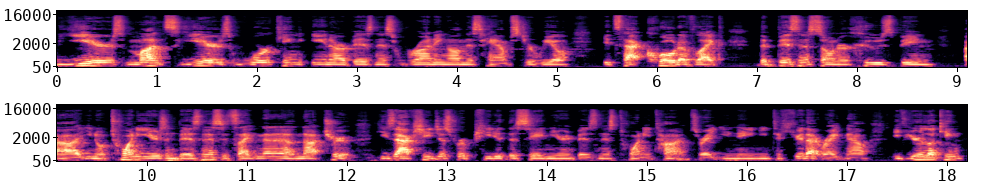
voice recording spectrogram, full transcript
years, months, years working in our business, running on this hamster wheel. It's that quote of like the business owner who's been uh, you know, 20 years in business. It's like, no, no, no, not true. He's actually just repeated the same year in business 20 times, right? You need to hear that right now. If you're looking,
